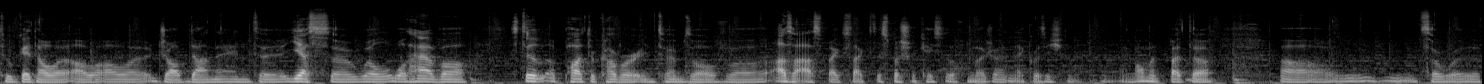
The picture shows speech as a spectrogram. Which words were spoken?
to get our, our, our job done. And uh, yes, uh, we'll, we'll have uh, still a part to cover in terms of other aspects like the special cases of merger and acquisition in a moment. But so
